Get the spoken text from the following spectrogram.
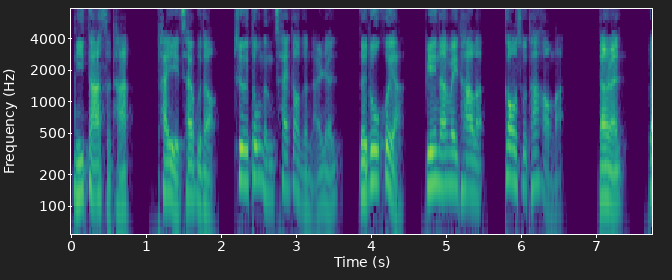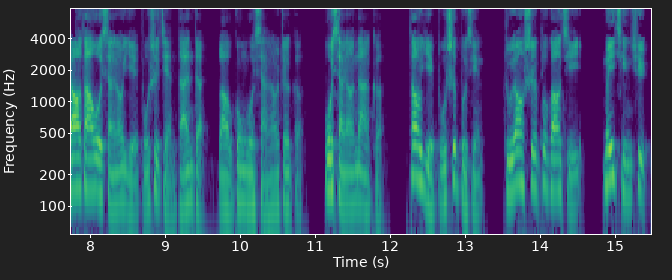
你打死他。他也猜不到，这都能猜到的男人得多会啊！别难为他了，告诉他好吗？当然，表达我想要也不是简单的，老公我想要这个，我想要那个，倒也不是不行，主要是不高级，没情趣。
